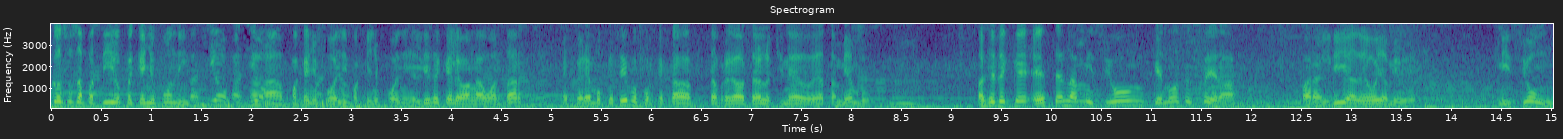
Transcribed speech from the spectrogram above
con sus zapatillos pequeño pony. Pasión, pasión. Ajá, pequeño pony, pequeño pony. Él dice que le van a aguantar. Esperemos que sí, pues, porque está, está fregado traer los chineros de allá también. pues. Así de que esta es la misión que nos espera para el día de hoy, amigos. Misión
